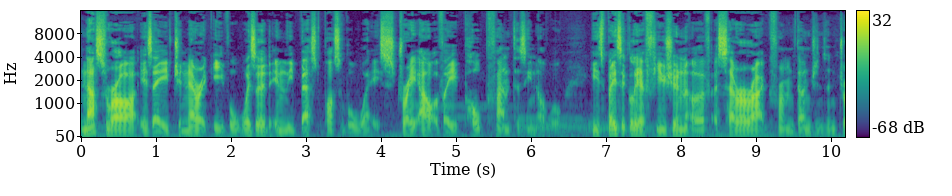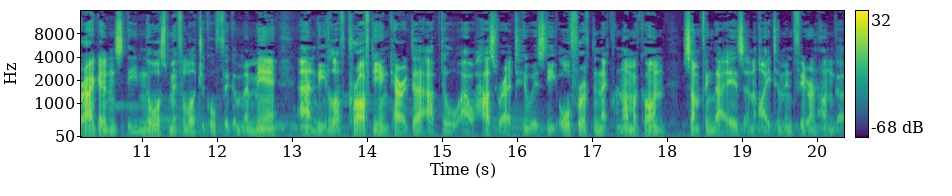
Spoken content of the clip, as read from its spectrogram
Nas'hrah is a generic evil wizard in the best possible way, straight out of a pulp fantasy novel. He's basically a fusion of Acererak from Dungeons and Dragons, the Norse mythological figure Mimir, and the Lovecraftian character Abdul Alhazred, who is the author of the Necronomicon, something that is an item in Fear and Hunger.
